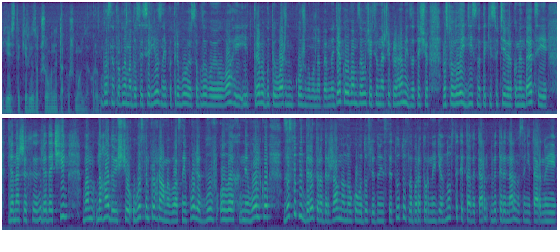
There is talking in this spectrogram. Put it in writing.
є такий ризик, що вони також можуть захворювати. Власне, проблема досить серйозна і потребує особливої уваги, і треба бути уважним кожному, напевно. Дякую вам за участь у нашій програмі, за те, що розповіли дійсно такі суттєві рекомендації для наших глядачів. Вам нагадую, що гостем програми Власний погляд був Олег Неволько, заступник директора Державного науково-дослідного інституту з лабораторної діагностики та ветер- ветеринарно-санітарної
